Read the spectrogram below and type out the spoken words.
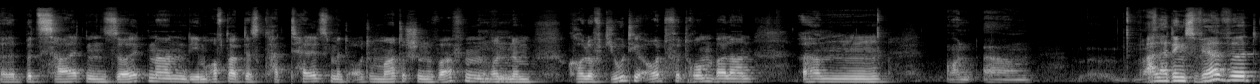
äh, bezahlten Söldnern, die im Auftrag des Kartells mit automatischen Waffen und einem Call of Duty Outfit rumballern. Ähm, Und ähm, allerdings, wer wird,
